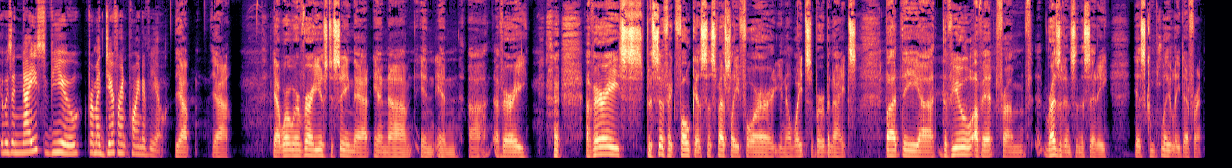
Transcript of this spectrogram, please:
it was a nice view from a different point of view. Yeah, yeah. Yeah, we're we're very used to seeing that in um, in in uh, a very a very specific focus, especially for you know white suburbanites. But the uh, the view of it from residents in the city is completely different.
